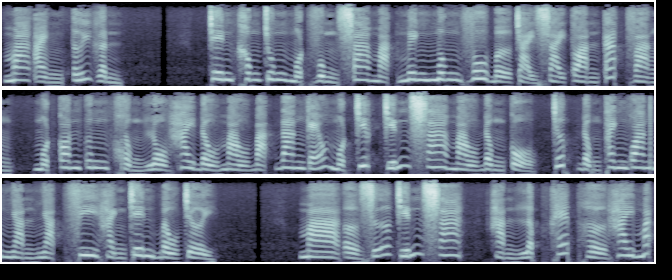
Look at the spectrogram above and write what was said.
Ma ảnh tới gần. Trên không trung một vùng sa mạc mênh mông vô bờ trải dài toàn cát vàng, một con ưng khổng lồ hai đầu màu bạc đang kéo một chiếc chiến xa màu đồng cổ, chớp đồng thanh quang nhàn nhạt phi hành trên bầu trời. Mà ở giữa chiến xa, hàn lập khép hờ hai mắt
